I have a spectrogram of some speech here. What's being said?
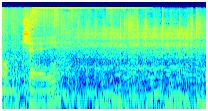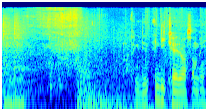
Okay. I think the indicator or something.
